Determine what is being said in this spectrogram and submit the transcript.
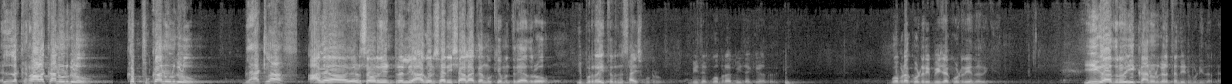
ಎಲ್ಲ ಕರಾಳ ಕಾನೂನುಗಳು, ಕಪ್ಪು ಕಾನೂನುಗಳು, ಬ್ಲ್ಯಾಕ್ ಲಾಸ್ ಆಗ ಎರಡ್ ಸಾವಿರದ ಎಂಟರಲ್ಲಿ ಆಗೊಂದು ಸಾರಿ ಶಾಲಾ ಹಾಕೊಂಡು ಮುಖ್ಯಮಂತ್ರಿ ಆದ್ರು ಇಬ್ಬರು ರೈತರನ್ನು ಸಾಯಿಸ್ಬಿಟ್ರು. ಬೀಜ ಗೊಬ್ಬರ ಬೀಜ ಕೇಳೋದಕ್ಕೆ ಗೊಬ್ಬರ ಕೊಡ್ರಿ ಬೀಜ ಕೊಡ್ರಿ ಅನ್ನೋದಕ್ಕೆ ಈಗಾದರೂ ಈ ಕಾನೂನುಗಳು ತಂದು ಇಟ್ಬಿಟ್ಟಿದ್ದಾರೆ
